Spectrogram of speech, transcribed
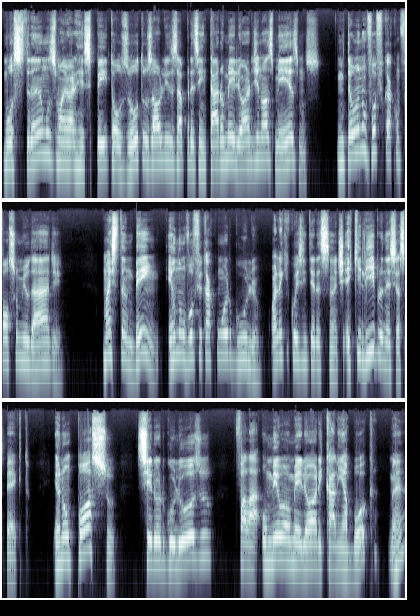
Mostramos maior respeito aos outros ao lhes apresentar o melhor de nós mesmos. Então eu não vou ficar com falsa humildade. Mas também eu não vou ficar com orgulho. Olha que coisa interessante. Equilíbrio nesse aspecto. Eu não posso ser orgulhoso, falar o meu é o melhor e calem a boca, né?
